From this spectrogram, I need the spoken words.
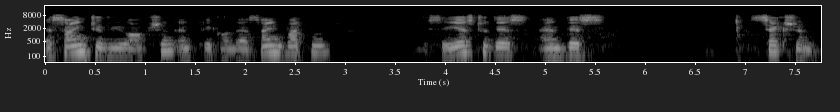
assign to view option and click on the assign button. We say yes to this and this section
